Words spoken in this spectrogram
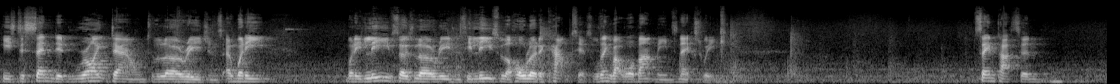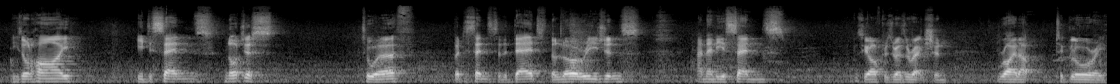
he's descended right down to the lower regions. And when he when he leaves those lower regions, he leaves with a whole load of captives. We'll think about what that means next week. Same pattern. He's on high. He descends, not just to earth, but descends to the dead, the lower regions, and then he ascends, see after his resurrection, right up to glory.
